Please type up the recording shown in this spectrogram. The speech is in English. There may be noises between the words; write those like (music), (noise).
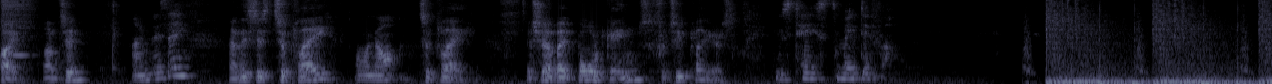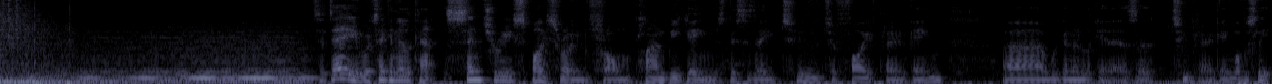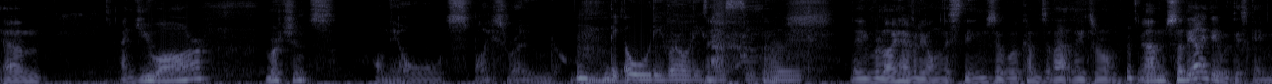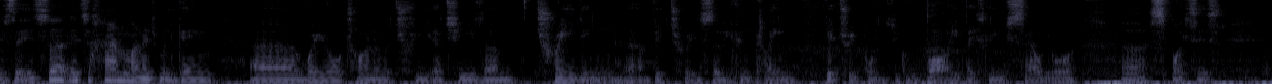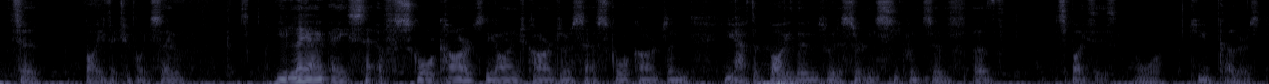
Hi, I'm Tim, I'm Lizzie, and this is To Play, or not, To Play, a show about board games for two players. whose tastes may differ. Today we're taking a look at Century Spice Road from Plan B Games. This is a two to five player game. Uh, we're going to look at it as a two player game, obviously. Um, and you are merchants on the old Spice Road. (laughs) the oldie worldy spicy (laughs) road. They rely heavily on this theme, so we'll come to that later on. (laughs) um, so the idea with this game is that it's a, it's a hand management game uh, where you're trying to achieve, achieve um, trading uh, victories, so you can claim victory points. You can buy, basically, you sell your uh, spices to buy victory points. So you lay out a set of scorecards. The orange cards are a set of scorecards, and you have to buy those with a certain sequence of, of spices or cube colours.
